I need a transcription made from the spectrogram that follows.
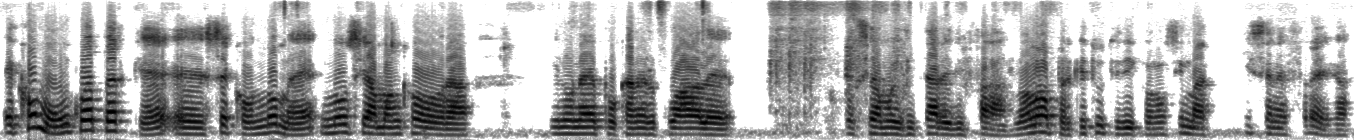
E comunque perché eh, secondo me non siamo ancora in un'epoca nel quale possiamo evitare di farlo, no? Perché tutti dicono sì, ma chi se ne frega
